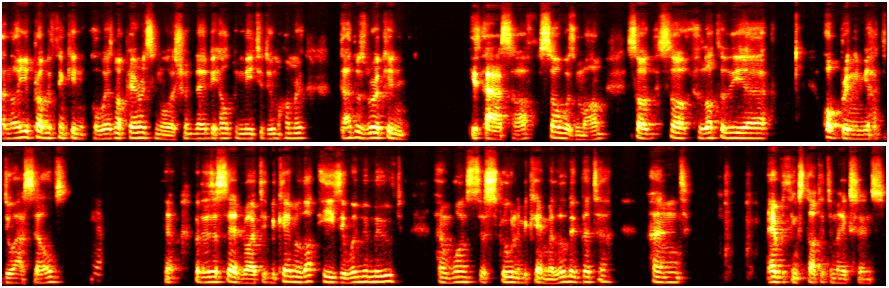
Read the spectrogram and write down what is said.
I know you're probably thinking, "Well, where's my parents and all this? Shouldn't they be helping me to do my homework?" Dad was working his ass off. So was mom. So, so a lot of the uh, upbringing we had to do ourselves. Yeah. Yeah, but as I said, right, it became a lot easier when we moved, and once the schooling became a little bit better, and everything started to make sense.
